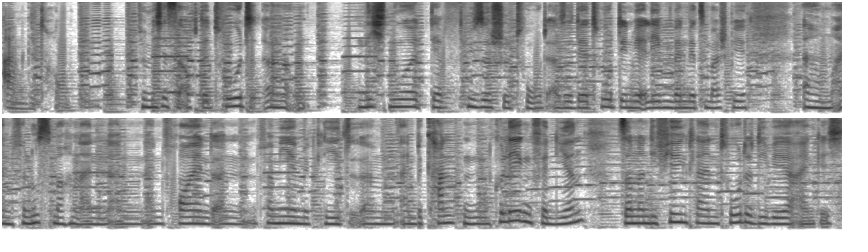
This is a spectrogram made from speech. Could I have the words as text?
angetrunken. Für mich ist auch der Tod äh, nicht nur der physische Tod, also der Tod, den wir erleben, wenn wir zum Beispiel ähm, einen Verlust machen, einen, einen, einen Freund, ein Familienmitglied, ähm, einen Bekannten, einen Kollegen verlieren, sondern die vielen kleinen Tode, die wir eigentlich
